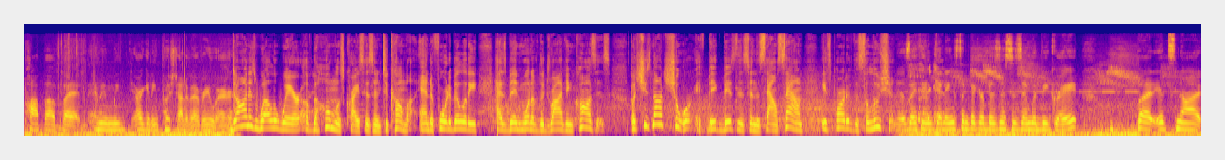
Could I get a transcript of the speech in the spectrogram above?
pop up, but I mean, we are getting pushed out of everywhere. Dawn is well aware of the homeless crisis in Tacoma, and affordability has been one of the driving causes. But she's not sure if big business in the South Sound is part of the solution. I think getting some bigger businesses in would be great, but it's not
